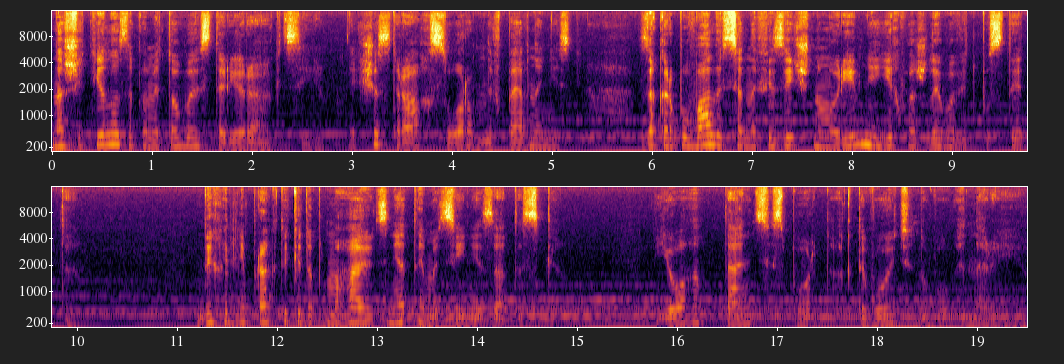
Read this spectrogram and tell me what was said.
Наше тіло запам'ятовує старі реакції. Якщо страх, сором, невпевненість закарбувалися на фізичному рівні, їх важливо відпустити. Дихальні практики допомагають зняти емоційні затиски. Йога, танці, спорт активують нову енергію.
